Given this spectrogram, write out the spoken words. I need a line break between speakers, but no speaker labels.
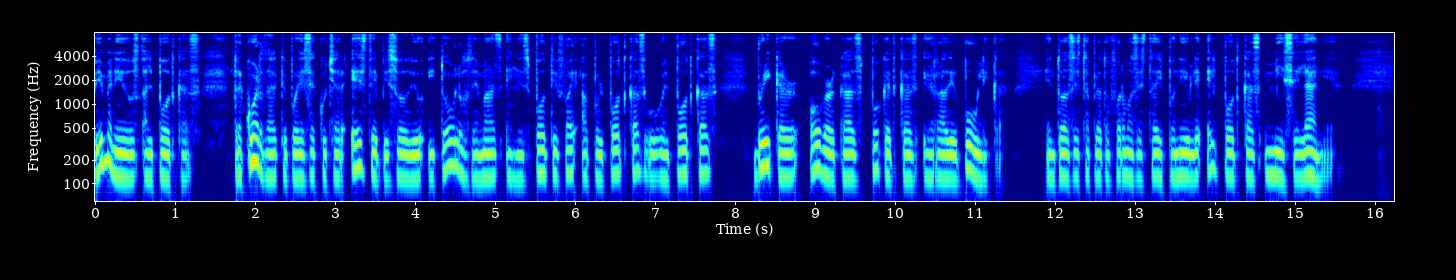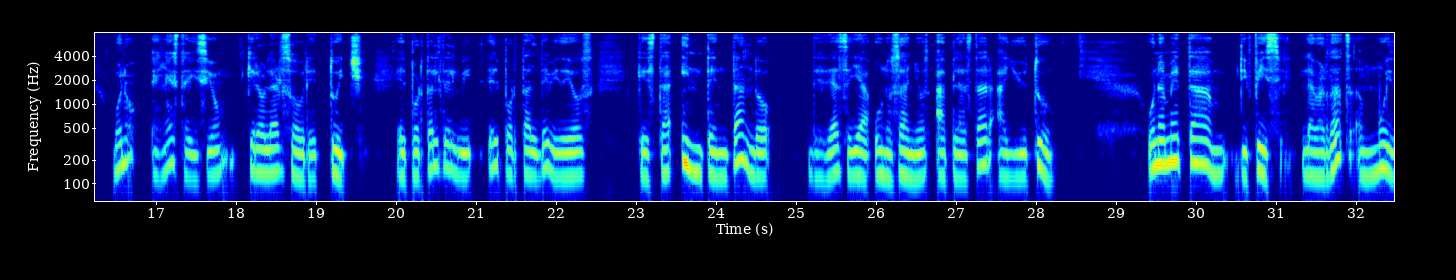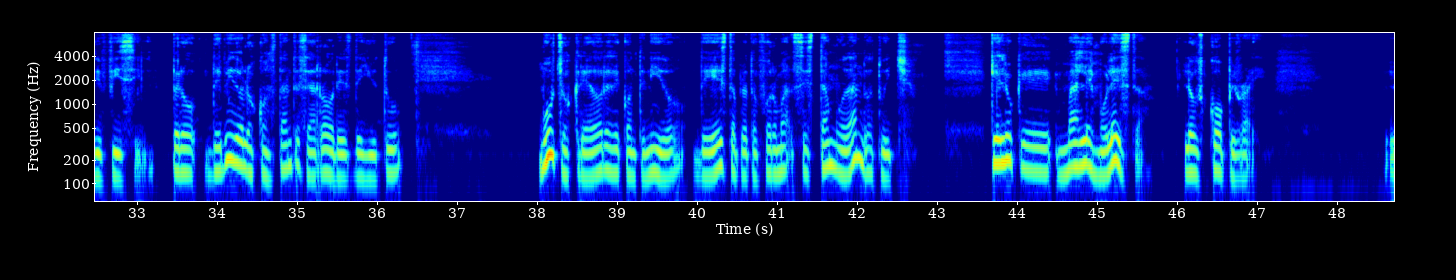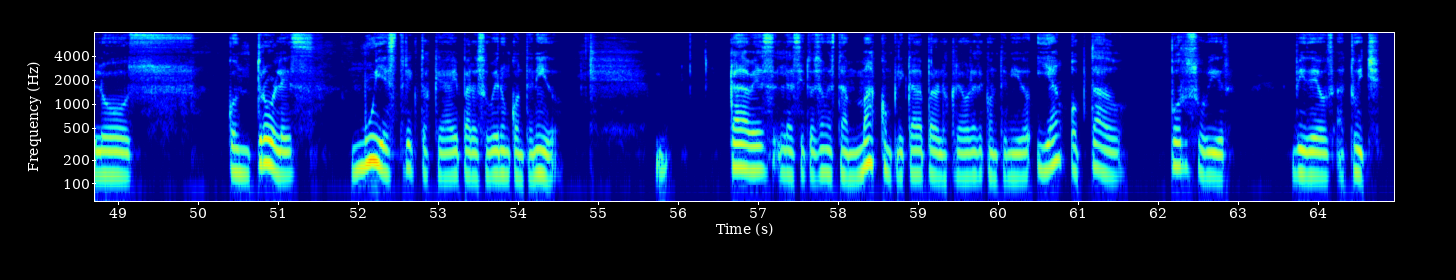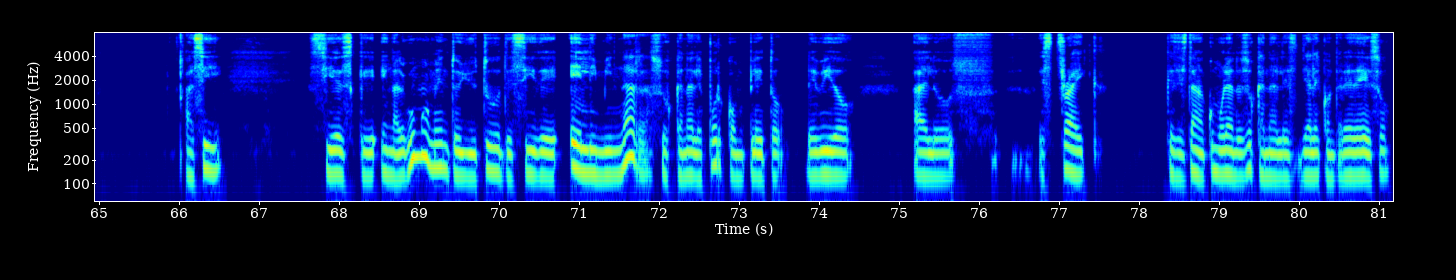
bienvenidos al podcast. Recuerda que puedes escuchar este episodio y todos los demás en Spotify, Apple Podcasts, Google Podcasts, Breaker, Overcast, Pocketcast y Radio Pública. En todas estas plataformas está disponible el podcast Miscelánea. Bueno, en esta edición quiero hablar sobre Twitch, el portal de videos que está intentando desde hace ya unos años aplastar a YouTube una meta difícil, la verdad muy difícil, pero debido a los constantes errores de YouTube, muchos creadores de contenido de esta plataforma se están mudando a Twitch. ¿Qué es lo que más les molesta? Los copyright, los controles muy estrictos que hay para subir un contenido. Cada vez la situación está más complicada para los creadores de contenido y han optado por subir videos a Twitch. Así, si es que en algún momento YouTube decide eliminar sus canales por completo debido a los strikes que se están acumulando en sus canales, ya les contaré de eso,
